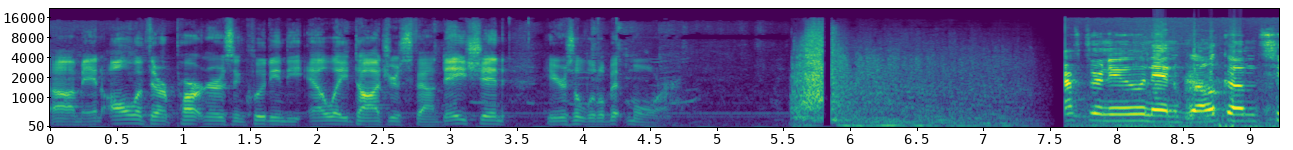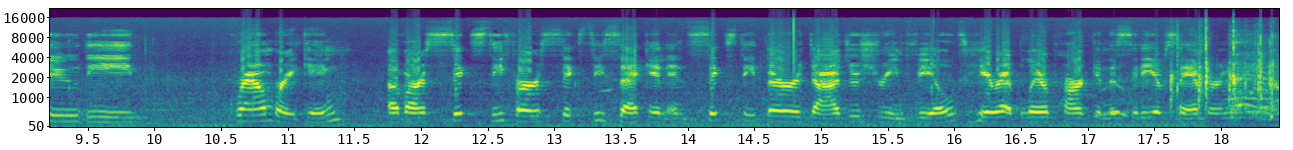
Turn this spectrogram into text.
um, and all of their partners, including the LA Dodgers Foundation. Here's a little bit more. Afternoon and welcome to the groundbreaking of our 61st, 62nd, and 63rd Dodger Dream Fields here at Blair Park in the city of San Bernardino.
